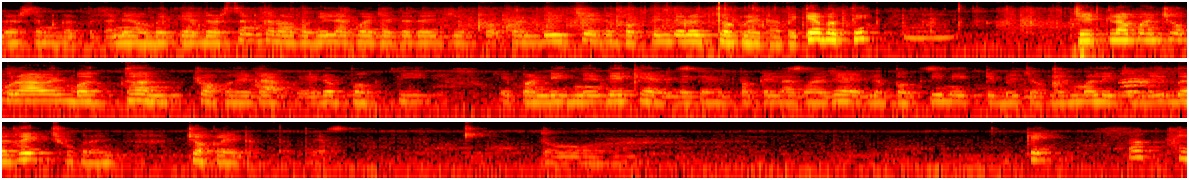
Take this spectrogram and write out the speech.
દર્શન કરતા હતા. અને અમે ત્યાં દર્શન કરવા પગે લાગવા જતા હતા. જે પંડિત છે તો ભક્તિને દરરોજ ચોકલેટ આપે. કે ભક્તિ? જેટલા પણ છોકરા આવે ને બધાને ચોકલેટ આપે. એટલે ભક્તિ એ પંડિતને દેખે એટલે કે પગે લાગવા જાય એટલે ભક્તિને એક કે બે ચોકલેટ મળી જાય એટલે દરેક છોકરાને ચોકલેટ આપતા હતા તો okay? Okay.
